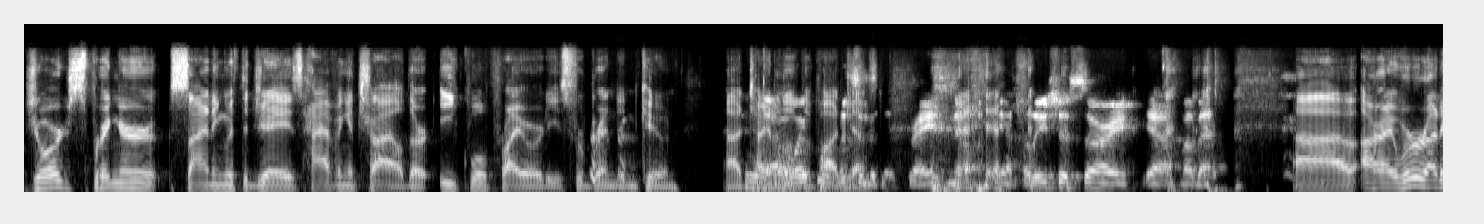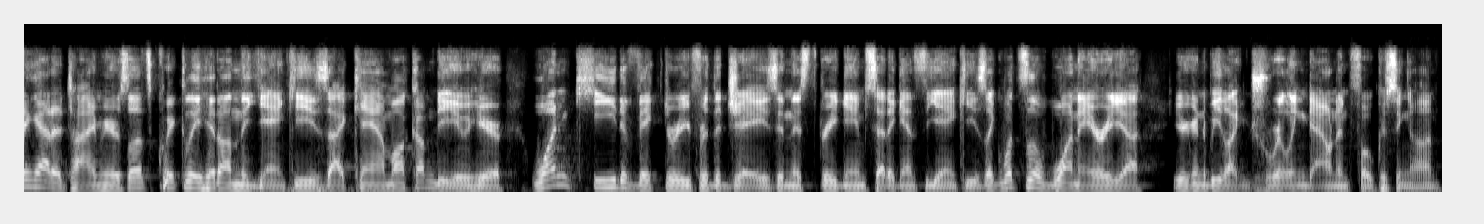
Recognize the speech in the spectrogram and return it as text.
George Springer signing with the Jays, having a child are equal priorities for Brendan Coon. Uh, title wife of the podcast. to this, right? No, yeah, Alicia, sorry. Yeah, my bad. Uh, all right, we're running out of time here, so let's quickly hit on the Yankees. I Cam, I'll come to you here. One key to victory for the Jays in this three-game set against the Yankees. Like, what's the one area you're going to be like drilling down and focusing on?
